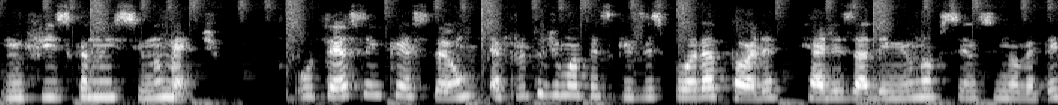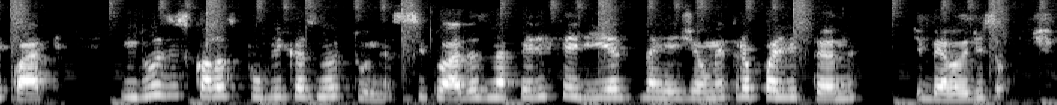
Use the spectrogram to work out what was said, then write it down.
em Física no Ensino Médio. O texto em questão é fruto de uma pesquisa exploratória realizada em 1994 em duas escolas públicas noturnas, situadas na periferia da região metropolitana de Belo Horizonte.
